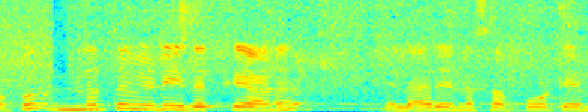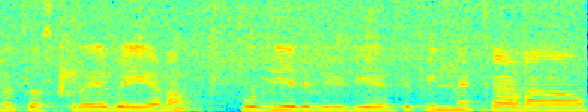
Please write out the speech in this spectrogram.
അപ്പോൾ ഇന്നത്തെ വീഡിയോ ഇതൊക്കെയാണ്. എല്ലാവരും എന്നെ സപ്പോർട്ട് ചെയ്യണം സബ്സ്ക്രൈബ് ചെയ്യണം. പുതിയൊരു വീഡിയോ ആയിട്ട് പിന്നെ കാണാം.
